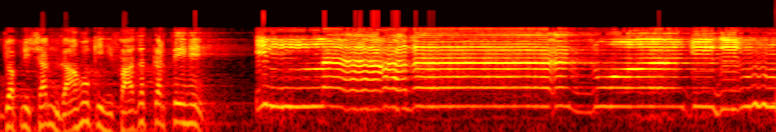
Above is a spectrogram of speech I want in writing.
جو اپنی شرم گاہوں کی حفاظت کرتے ہیں۔ إلا على أزواجهم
